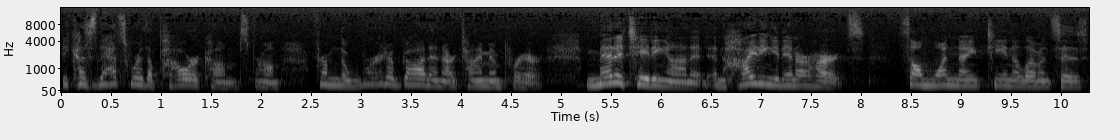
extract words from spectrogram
because that's where the power comes from from the Word of God and our time in prayer meditating on it and hiding it in our hearts. Psalm 119, 11 says,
